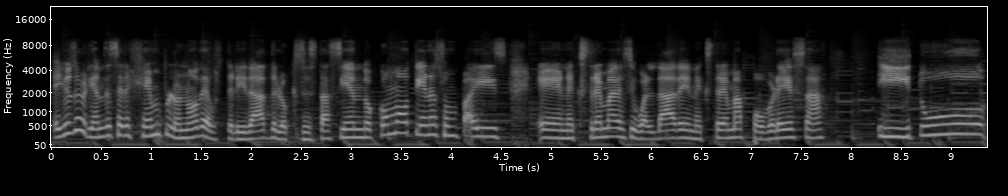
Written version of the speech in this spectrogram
ellos deberían de ser ejemplo, ¿no? De austeridad, de lo que se está haciendo. ¿Cómo tienes un país en extrema desigualdad, en extrema pobreza? Y tú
